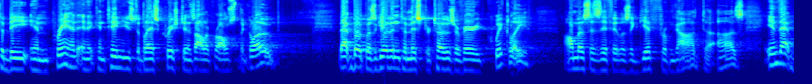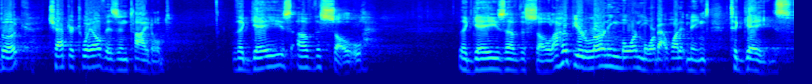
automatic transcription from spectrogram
to be in print and it continues to bless Christians all across the globe. That book was given to Mr. Tozer very quickly, almost as if it was a gift from God to us. In that book, chapter 12 is entitled The Gaze of the Soul. The gaze of the soul. I hope you're learning more and more about what it means to gaze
